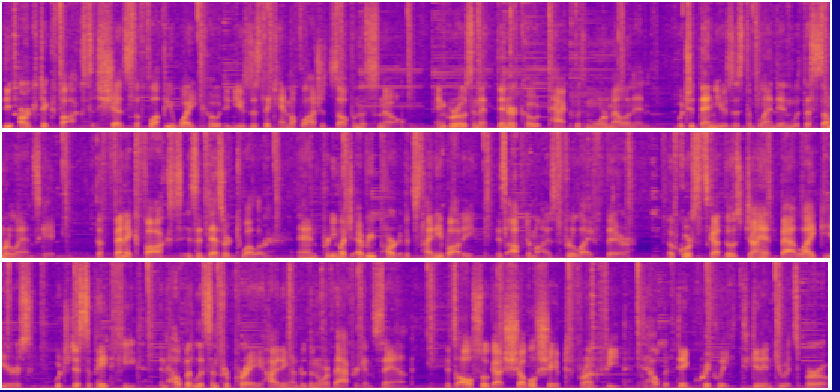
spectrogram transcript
the Arctic fox sheds the fluffy white coat it uses to camouflage itself in the snow, and grows in a thinner coat packed with more melanin, which it then uses to blend in with the summer landscape. The fennec fox is a desert dweller, and pretty much every part of its tiny body is optimized for life there. Of course, it's got those giant bat-like ears, which dissipate heat and help it listen for prey hiding under the North African sand. It's also got shovel-shaped front feet to help it dig quickly to get into its burrow.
